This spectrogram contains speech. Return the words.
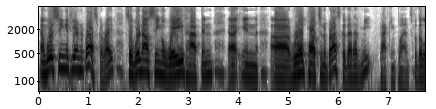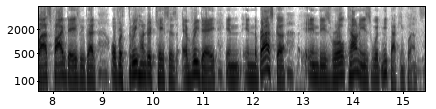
And we're seeing it here in Nebraska, right? So we're now seeing a wave happen uh, in uh, rural parts of Nebraska that have meat packing plants. For the last five days, we've had over 300 cases every day in, in Nebraska in these rural counties with meat packing plants.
